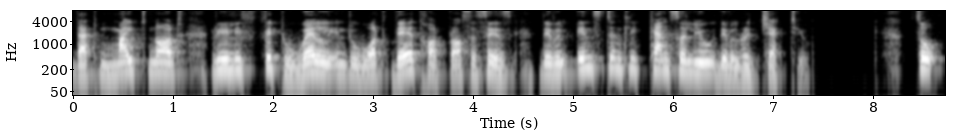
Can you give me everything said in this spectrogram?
that might not really fit well into what their thought process is, they will instantly cancel you, they will reject you. So,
